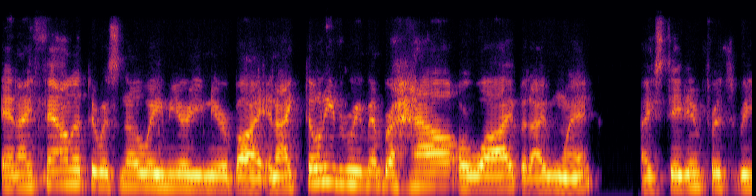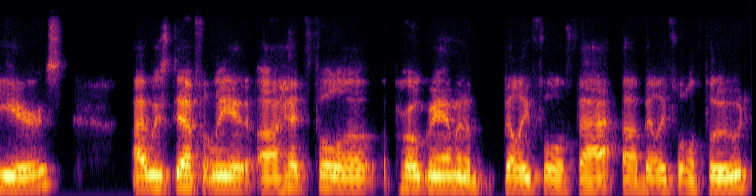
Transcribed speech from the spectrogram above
and I found that there was no way Miri nearby. And I don't even remember how or why, but I went. I stayed in for three years. I was definitely a head full of a program and a belly full of fat, a belly full of food.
